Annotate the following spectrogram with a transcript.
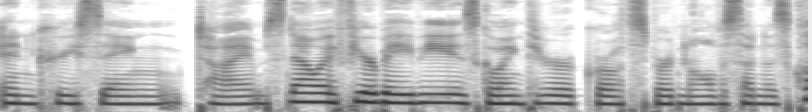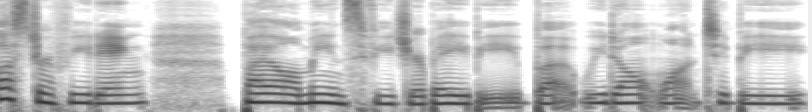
increasing times. Now if your baby is going through a growth spurt and all of a sudden is cluster feeding by all means feed your baby but we don't want to be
